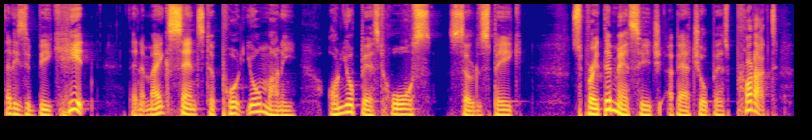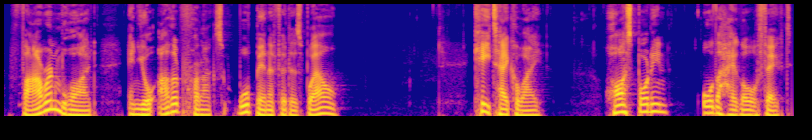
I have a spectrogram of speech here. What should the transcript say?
that is a big hit, then it makes sense to put your money on your best horse, so to speak. Spread the message about your best product far and wide, and your other products will benefit as well. Key takeaway High spotting or the halo effect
